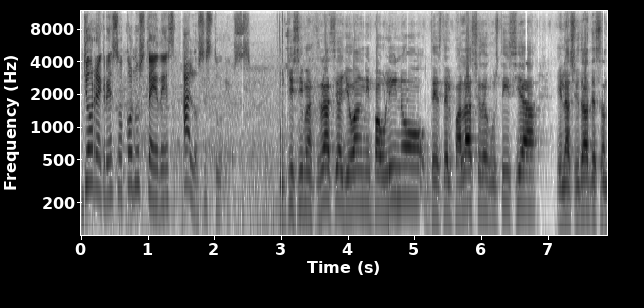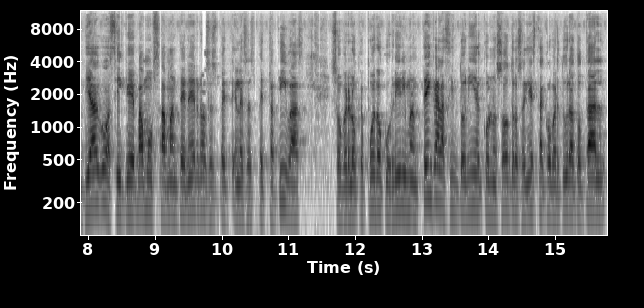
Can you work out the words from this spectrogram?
yo regreso con ustedes a los estudios. Muchísimas gracias, Giovanni Paulino, desde el Palacio de Justicia en la ciudad de Santiago, así que vamos a mantenernos en las expectativas sobre lo que puede ocurrir y mantenga la sintonía con nosotros en esta cobertura total,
